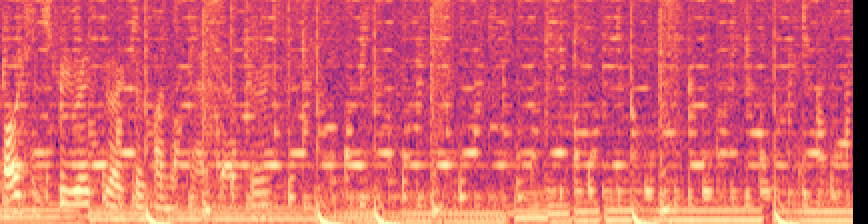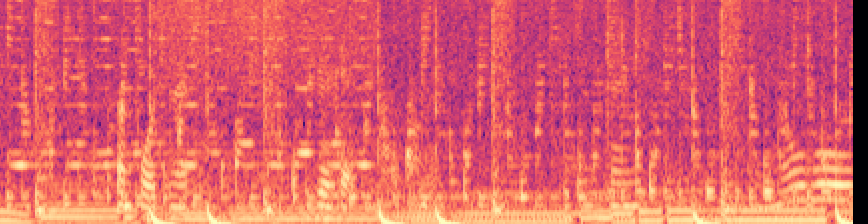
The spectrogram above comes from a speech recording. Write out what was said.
probably should Street Wraith because I could find a snapcaster. Unfortunate. It's a good hit. Kitchen Finks, Noble.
